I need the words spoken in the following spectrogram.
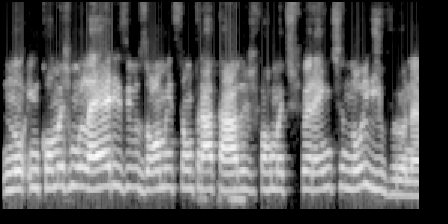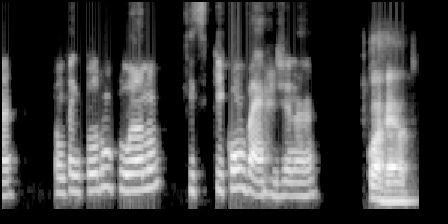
no, em como as mulheres e os homens são tratados de forma diferente no livro, né? Então tem todo um plano que, que converge, né? Correto.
